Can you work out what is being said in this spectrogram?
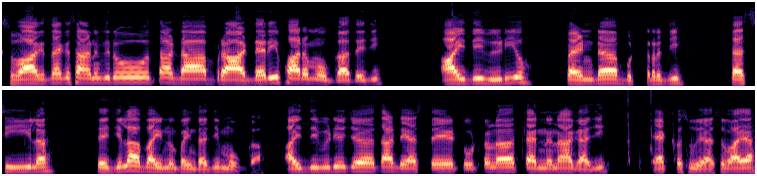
ਸਵਾਗਤ ਹੈ ਕਿਸਾਨ ਵੀਰੋ ਤੁਹਾਡਾ ਬਰਾਡ ਡੈਰੀ ਫਾਰਮ ਮੋਗਾ ਤੇ ਜੀ। ਅੱਜ ਦੀ ਵੀਡੀਓ ਪਿੰਡ ਬੁੱਟਰ ਜੀ ਤਹਿਸੀਲ ਤੇ ਜ਼ਿਲ੍ਹਾ ਬਾਈ ਨੂੰ ਪੈਂਦਾ ਜੀ ਮੋਗਾ। ਅੱਜ ਦੀ ਵੀਡੀਓ 'ਚ ਤੁਹਾਡੇ ਵਾਸਤੇ ਟੋਟਲ ਤਿੰਨ ਨਾਗ ਆ ਜੀ ਇੱਕ ਸੂਆ ਸਵਾਇਆ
